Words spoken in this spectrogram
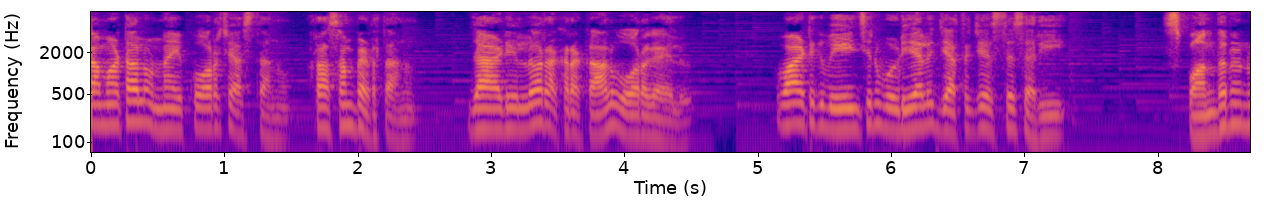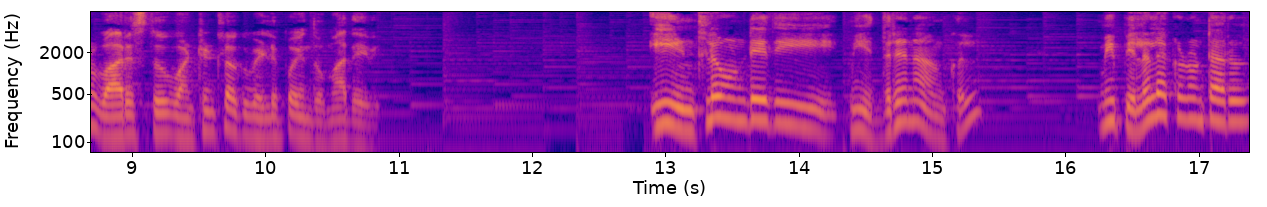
టమాటాలు ఉన్నాయి కూర చేస్తాను రసం పెడతాను. జాడీల్లో రకరకాల ఊరగాయలు. వాటికి వేయించిన వడియాలు జత చేస్తే సరి. స్పందనను వారిస్తూ వంటింట్లోకి వెళ్ళిపోయింది ఉమాదేవి. ఈ ఇంట్లో ఉండేది మీ ఇద్దరేనా అంకుల్? మీ పిల్లలు ఎక్కడుంటారు?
